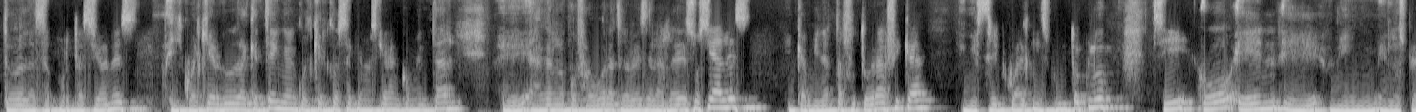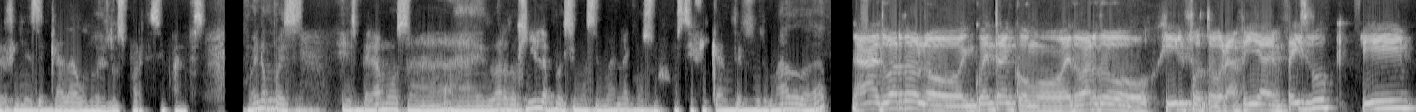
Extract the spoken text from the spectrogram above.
todas las aportaciones y cualquier duda que tengan, cualquier cosa que nos quieran comentar, eh, háganlo por favor a través de las redes sociales en Caminata Fotográfica, en streetwalkings.club, ¿sí? o en, eh, en, en, los perfiles de cada uno de los participantes. Bueno, pues esperamos a, Eduardo Gil la próxima semana con su justificante firmado, ¿verdad? Ah, Eduardo lo encuentran como Eduardo Gil Fotografía en Facebook y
